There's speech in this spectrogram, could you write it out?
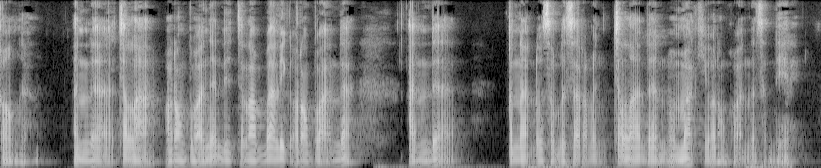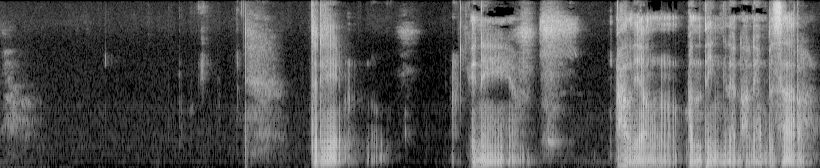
Oh enggak anda celah orang tuanya dia celah balik orang tua anda anda kena dosa besar mencela dan memaki orang tua anda sendiri. Jadi ini hal yang penting dan hal yang besar.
